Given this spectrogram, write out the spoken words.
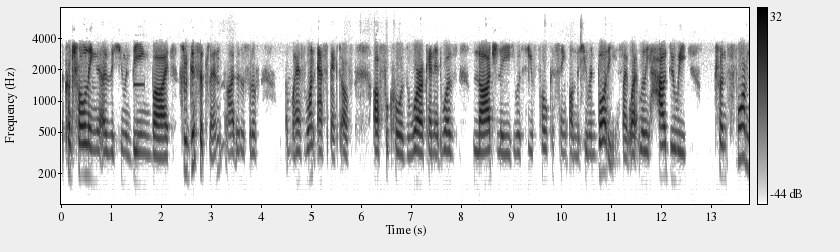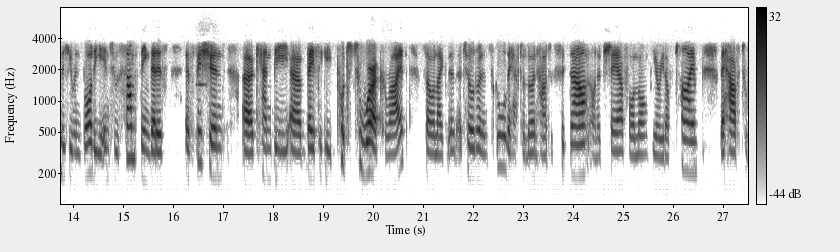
uh, controlling uh, the human being by through discipline, right. This is sort of has one aspect of of Foucault's work, and it was largely he was here focusing on the human body. It's like, what really, how do we transform the human body into something that is efficient, uh, can be uh, basically put to work, right? So, like uh, children in school, they have to learn how to sit down on a chair for a long period of time. They have to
